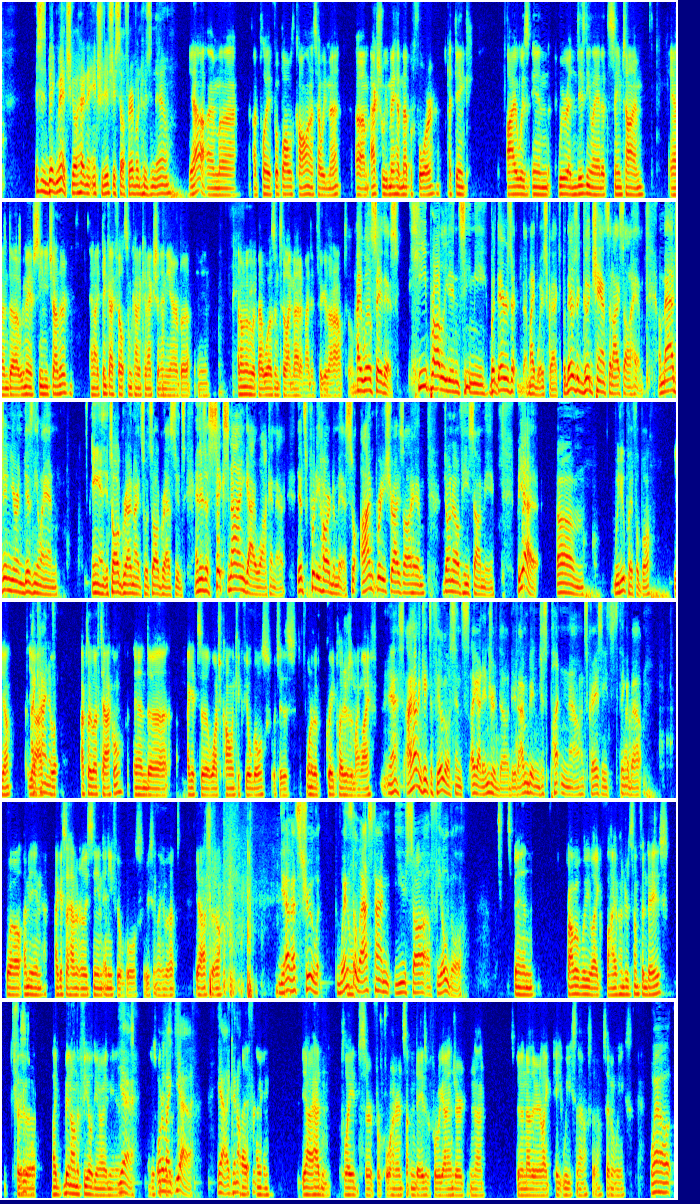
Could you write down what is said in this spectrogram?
this is Big Mitch. Go ahead and introduce yourself for everyone who's new. Yeah, I'm. Uh, I play football with Colin. That's how we met. Um, actually, we may have met before. I think I was in. We were in Disneyland at the same time, and uh, we may have seen each other. And I think I felt some kind of connection in the air, but I mean, I don't know what that was until I met him. I didn't figure that out until. I will say this: he probably didn't see me, but there's a my voice cracked, but there's a good chance that I saw him. Imagine you're in Disneyland and it's all grad night, so it's all grad students, and there's a six nine guy walking there. It's pretty hard to miss. So I'm pretty sure I saw him. Don't know if he saw me, but yeah, um, we do play football. Yeah, yeah. I kind play, of I play left tackle, and uh, I get to watch Colin kick field goals, which is one of the great pleasures of my life. yes. I haven't kicked a field goal since I got injured, though, dude. I've been just punting now. It's crazy to think about. Well, I mean, I guess I haven't really seen any field goals recently, but yeah. So Yeah, that's true. When's the last time you saw a field goal? it's been probably like 500 something days because uh, like been on the field. You know what I mean? And Yeah, or like yeah, yeah, like you know, I, for- I mean, yeah, I hadn't played cert for 400 something days before we got injured, and then it's been another like eight weeks now, so seven weeks. well,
